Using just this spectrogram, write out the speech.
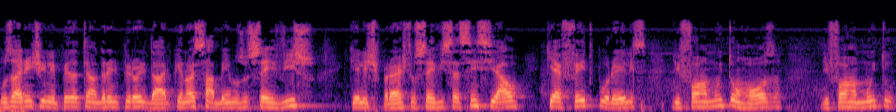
os agentes de limpeza têm uma grande prioridade, porque nós sabemos o serviço que eles prestam, o serviço essencial que é feito por eles de forma muito honrosa, de forma muito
